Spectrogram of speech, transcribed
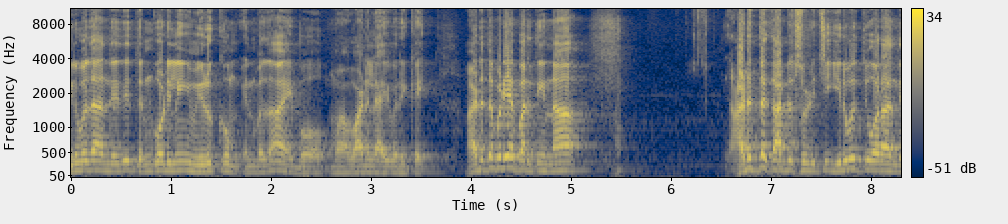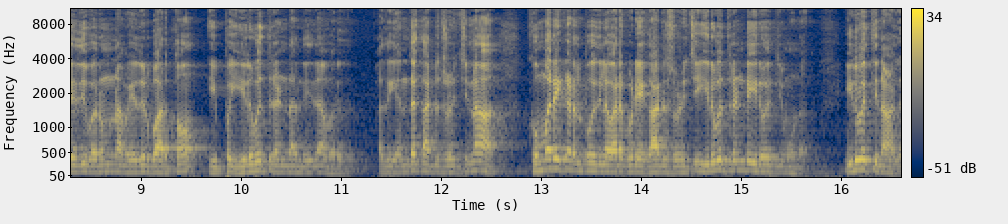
இருபதாம் தேதி தென்கோடியிலையும் இருக்கும் என்பதுதான் இப்போது வானிலை ஆய்வறிக்கை. அடுத்தபடியாக பார்த்தீங்கன்னா அடுத்த காற்று சுழற்சி இருபத்தி ஓராம் தேதி வரும்னு நம்ம எதிர்பார்த்தோம். இப்போ இருபத்தி ரெண்டாம் தேதி தான் வருது. அது எந்த காற்று சுழற்சினா குமரி கடல் பகுதியில் வரக்கூடிய காற்று சுழற்சி இருபத்தி ரெண்டு இருபத்தி மூணு. இருபத்தி நாலு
